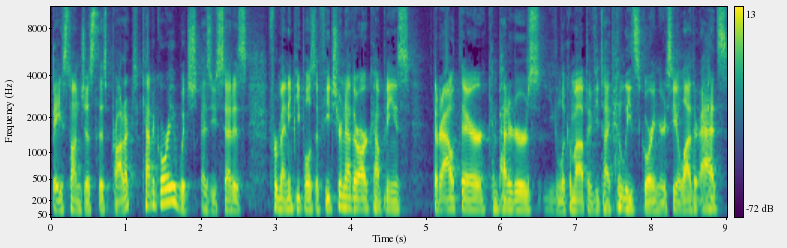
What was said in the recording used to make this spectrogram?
based on just this product category, which, as you said, is for many people is a feature. Now, there are companies that are out there, competitors, you can look them up. If you type in lead scoring, you're to see a lot of their ads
